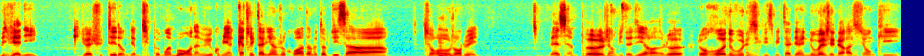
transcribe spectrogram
Viviani qui lui a chuté donc un petit peu moins bon. On a vu combien 4 Italiens, je crois, dans le top 10 à... sur mhm. aujourd'hui. Mais c'est un peu, j'ai envie de dire, le, le, renouveau du cyclisme italien, une nouvelle génération qui,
